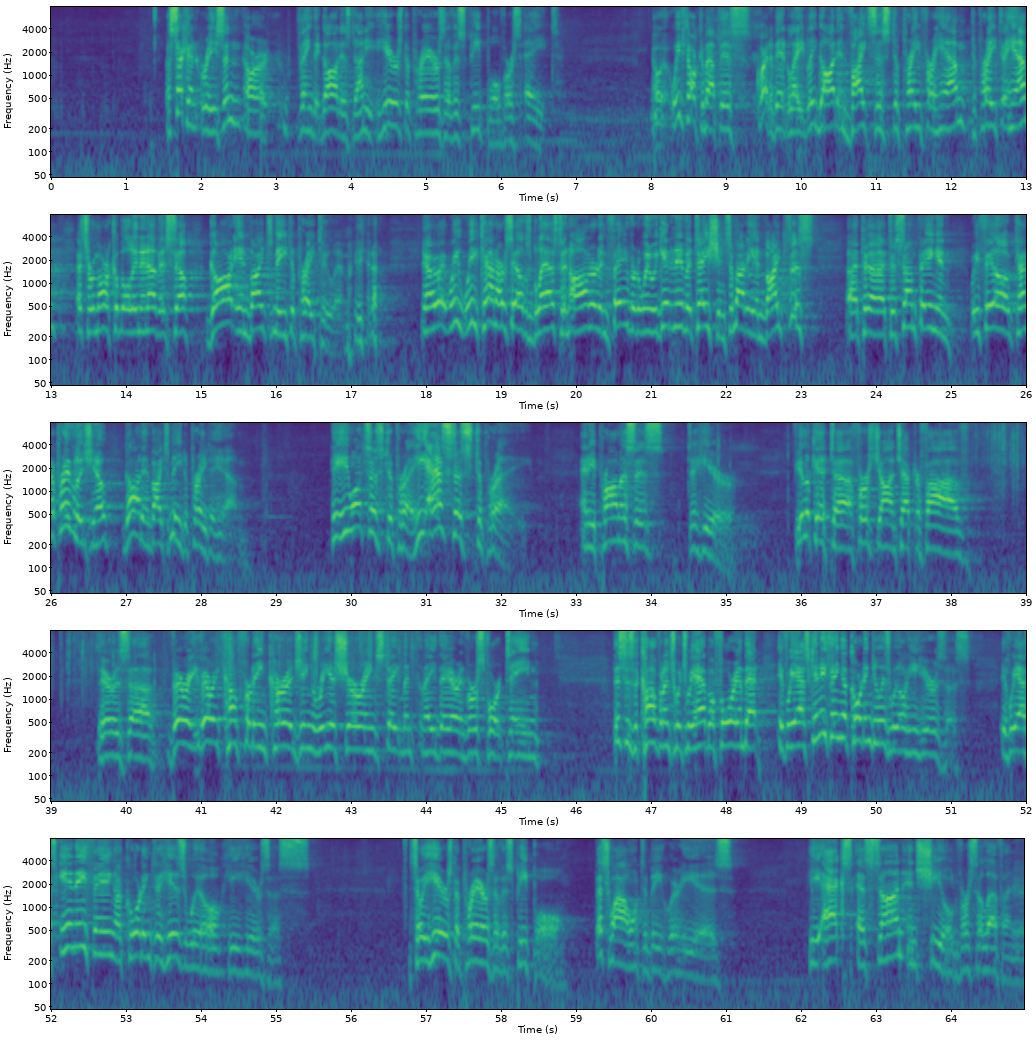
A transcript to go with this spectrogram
A second reason or thing that God has done, he hears the prayers of his people, verse 8. You know, we've talked about this quite a bit lately. God invites us to pray for Him, to pray to Him. That's remarkable in and of itself. God invites me to pray to Him. You know, you know, we, we count ourselves blessed and honored and favored when we get an invitation. Somebody invites us uh, to, to something and we feel kind of privileged. You know, God invites me to pray to Him. He, he wants us to pray, He asks us to pray, and He promises to hear. If you look at uh, 1 John chapter 5, there is a very, very comforting, encouraging, reassuring statement made there in verse 14. This is the confidence which we have before Him that if we ask anything according to His will, He hears us. If we ask anything according to His will, He hears us. So He hears the prayers of His people. That's why I want to be where He is. He acts as sun and shield, verse 11.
